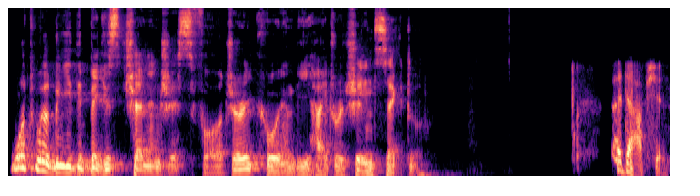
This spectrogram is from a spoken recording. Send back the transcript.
What will be the biggest challenges for Jericho in the hydrogen sector? Adoption.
